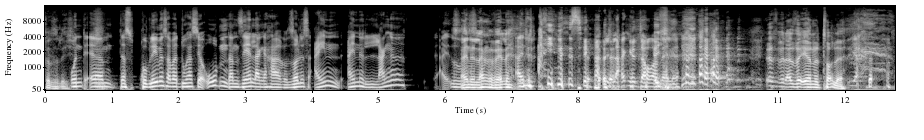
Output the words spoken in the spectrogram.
Krüsselig. Und ähm, das Problem ist aber, du hast ja oben dann sehr lange Haare. Soll es ein, eine lange, also Eine lange Welle. eine, eine sehr lange Dauerwelle? Das wird also eher eine tolle. Ja.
